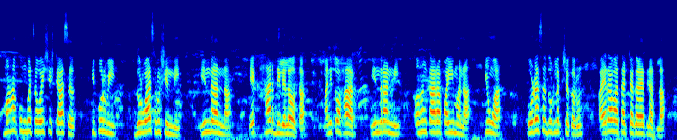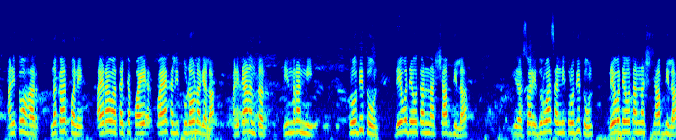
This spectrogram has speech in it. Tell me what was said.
महाकुंभचं वैशिष्ट्य असं की पूर्वी दुर्वास ऋषींनी इंद्रांना एक हार दिलेला होता आणि तो हार इंद्रांनी अहंकारापायी म्हणा किंवा थोडंसं दुर्लक्ष करून ऐरावताच्या गळ्यात घातला आणि तो हार नकळतपणे ऐरावताच्या पाय पायाखाली तुडवला गेला आणि त्यानंतर इंद्रांनी क्रोधित होऊन देवदेवतांना शाप दिला. सॉरी दुर्वासांनी क्रोधित होऊन देवदेवतांना शाप दिला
